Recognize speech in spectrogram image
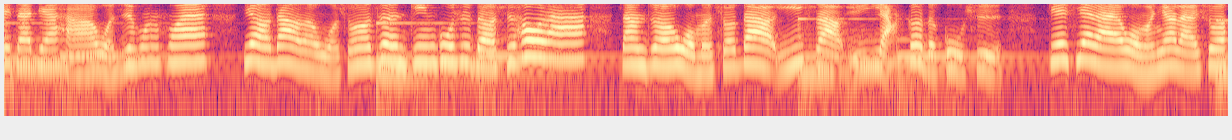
嗨，大家好，我是欢欢，又到了我说圣经故事的时候啦。上周我们说到以扫与雅各的故事，接下来我们要来说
